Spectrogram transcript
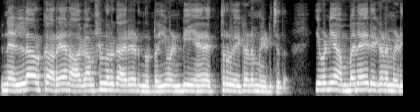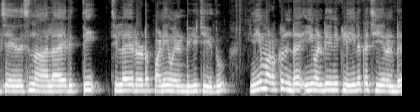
പിന്നെ എല്ലാവർക്കും അറിയാൻ ആകാംക്ഷയുള്ള ഒരു കാര്യമായിരുന്നു കേട്ടോ ഈ വണ്ടി ഞാൻ എത്ര രൂപയ്ക്കാണ് മേടിച്ചത്? ഈ വണ്ടി അമ്പതിനായിരം രൂപയ്ക്കാണ് മേടിച്ചത്. ഏകദേശം നാലായിരത്തി ചില്ലായിരം രൂപയുടെ പണി വണ്ടിക്ക് ചെയ്തു. ഇനിയും വർക്കുണ്ട്. ഈ വണ്ടി ഇനി ക്ലീനൊക്കെ ചെയ്യാനുണ്ട്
